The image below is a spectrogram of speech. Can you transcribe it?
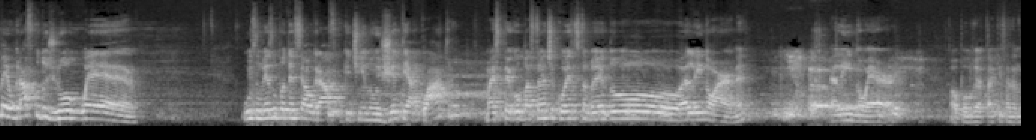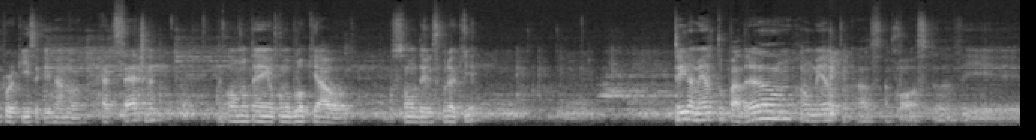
Bem, o gráfico do jogo é. Usa o mesmo potencial gráfico que tinha no GTA 4, mas pegou bastante coisas também do LA Noir, né? LA Noir. Ó, o povo já tá aqui fazendo porquice aqui já no headset, né? Como não tenho como bloquear o, o som deles por aqui. Treinamento padrão, aumento as acostas e.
